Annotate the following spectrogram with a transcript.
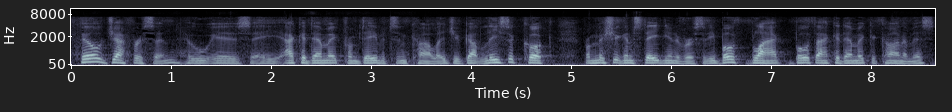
Phil Jefferson, who is a academic from Davidson College. You've got Lisa Cook from Michigan State University, both black, both academic economists.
